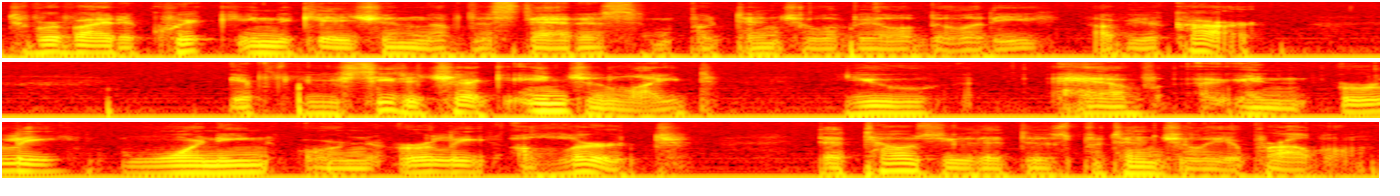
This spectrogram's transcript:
to provide a quick indication of the status and potential availability of your car. If you see the check engine light, you have an early warning or an early alert that tells you that there's potentially a problem.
